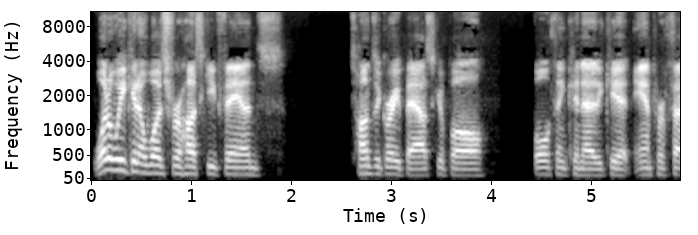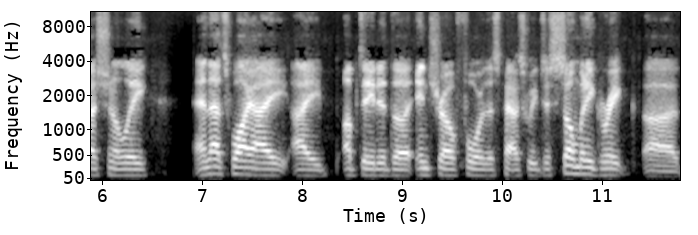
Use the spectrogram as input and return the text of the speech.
What a weekend it was for Husky fans. Tons of great basketball, both in Connecticut and professionally. And that's why I, I updated the intro for this past week. Just so many great uh,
